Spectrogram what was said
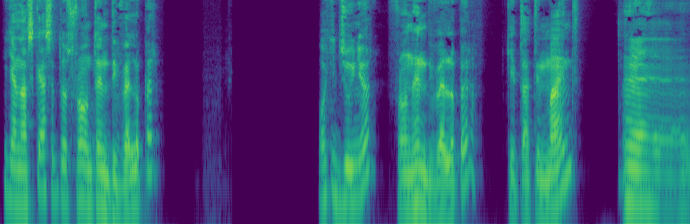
για να σκάσετε ως front-end developer όχι junior, front-end developer keep that in mind ε,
